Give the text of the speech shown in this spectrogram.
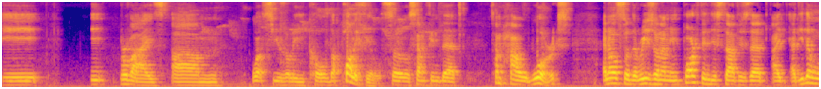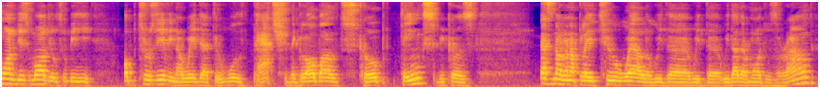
It, it provides um, what's usually called a polyfill, so something that somehow works. And also the reason I'm importing this stuff is that I, I didn't want this module to be obtrusive in a way that it will patch the global scope things because that's not gonna play too well with uh, with uh, with other modules around.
